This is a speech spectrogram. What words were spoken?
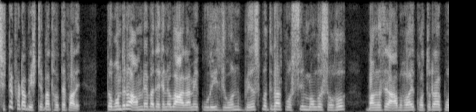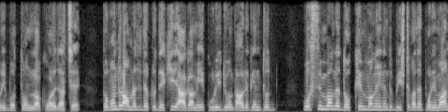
ছিটেফোঁটা বৃষ্টিপাত হতে পারে। তো বন্ধুরা, আমরা এবার দেখে নেব আগামী কুড়ি জুন, বৃহস্পতিবার পশ্চিমবঙ্গ সহ বাংলাদেশের আবহাওয়ায় কতটা পরিবর্তন লক্ষ্য করা যাচ্ছে। তো বন্ধুরা, আমরা যদি একটু দেখি আগামী কুড়ি জুন, তাহলে কিন্তু পশ্চিমবঙ্গে, দক্ষিণবঙ্গে কিন্তু বৃষ্টিপাতের পরিমাণ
